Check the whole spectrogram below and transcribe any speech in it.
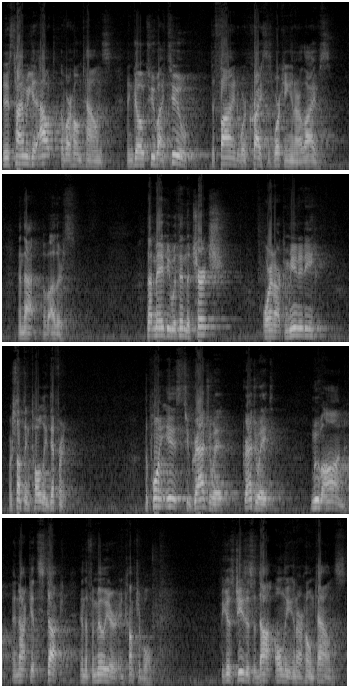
It is time we get out of our hometowns and go two by two to find where Christ is working in our lives and that of others. That may be within the church or in our community or something totally different. The point is to graduate, graduate, move on, and not get stuck in the familiar and comfortable. Because Jesus is not only in our hometowns,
